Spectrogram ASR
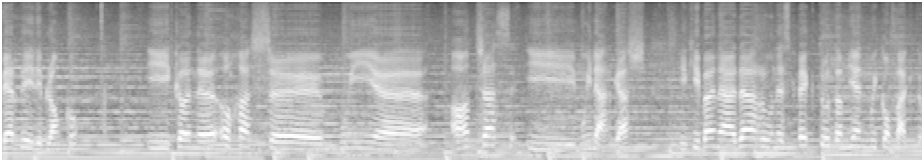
verde y de blanco y con eh, hojas eh, muy anchas y muy largas y que van a dar un aspecto también muy compacto.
